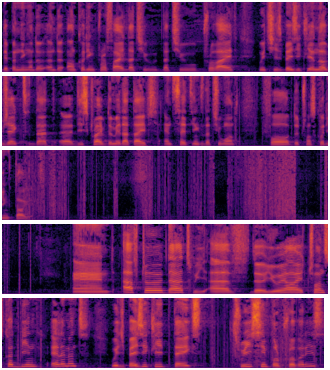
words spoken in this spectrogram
depending on the, on the, encoding profile that you, that you provide, which is basically an object that uh, describes the meta types and settings that you want for the transcoding target. And after that, we have the URI transcode bin element, which basically takes three simple properties.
